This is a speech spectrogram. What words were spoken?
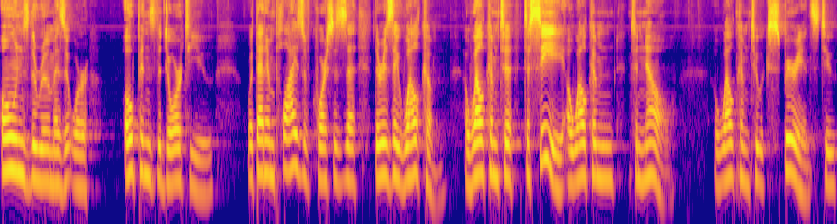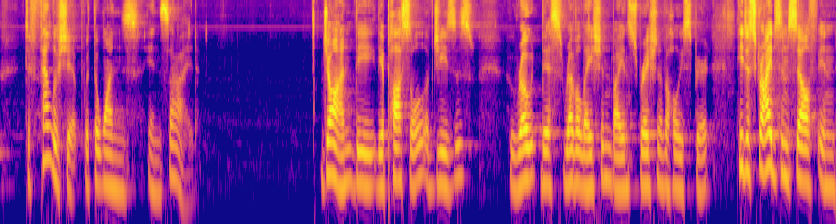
owns the room, as it were, opens the door to you, what that implies, of course, is that there is a welcome, a welcome to, to see, a welcome to know, a welcome to experience, to, to fellowship with the ones inside. John, the, the apostle of Jesus, who wrote this revelation by inspiration of the Holy Spirit, he describes himself in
